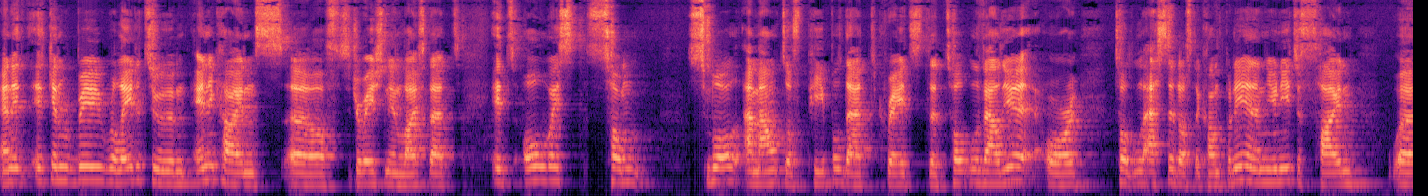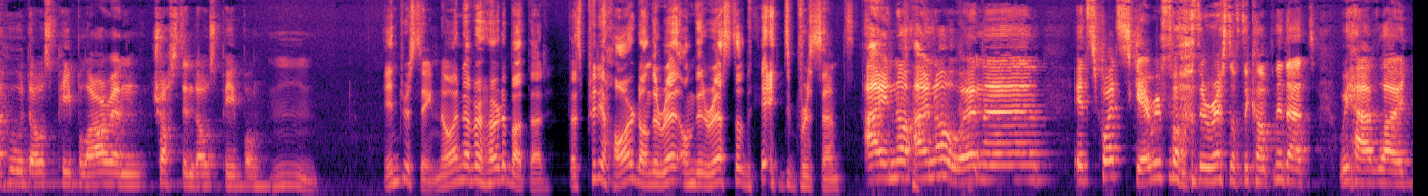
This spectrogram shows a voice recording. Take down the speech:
And it, it can be related to um, any kinds uh, of situation in life that it's always some small amount of people that creates the total value or total asset of the company and you need to find uh, who those people are and trust in those people. Interesting. No, I never heard about that. That's pretty hard on the re- on the rest of the eighty percent. I know, I know, and uh, it's quite scary for the rest of the company that we have like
